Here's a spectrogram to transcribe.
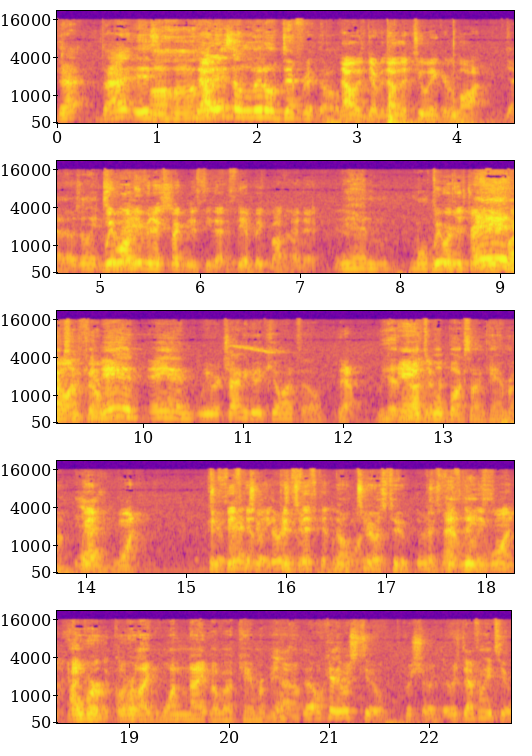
that that is Uh-huh. that That- is a little different though. That was different. That was a two acre lot. yeah, that was only. Two We weren't acres. even expecting to see that see a big buck that day. We had m- multiple. We were just trying to get a kill on film. and and we were trying to get a kill on film. Yeah, We had and- multiple bucks on camera. we had one. Two. We had two. Consistently, There was two. consistently No, one. there was two. There was At least one. I over pulled the card. over like one night of a camera being Yeah, out. there- okay, there was two for sure. There was definitely two,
